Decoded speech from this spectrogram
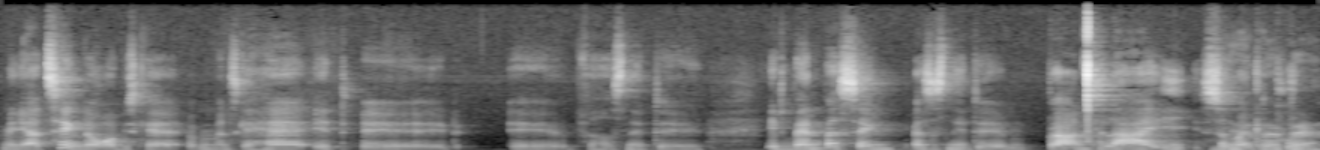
men jeg har tænkt over, at vi skal, man skal have et, øh, et øh, hvad hedder sådan et, øh, et vandbassin, altså sådan et øh, børn kan lege i, som Ja, man kan putte det.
